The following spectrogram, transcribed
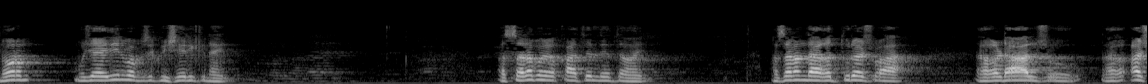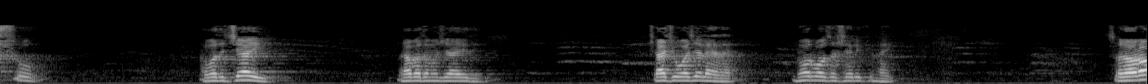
نور مجاهدین په څه کې شریک نه دي اصله به قاتل دیته وای مثلا دا غتوره شو هغه ډال شو هغه اش شو ابا د چای دا به د مجاهدی چا چې وجل نه نور وځه شریک نه سلورو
